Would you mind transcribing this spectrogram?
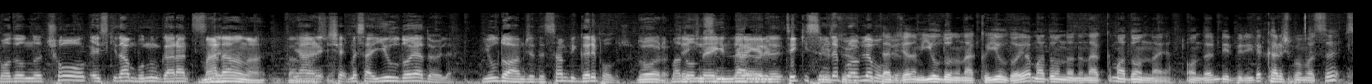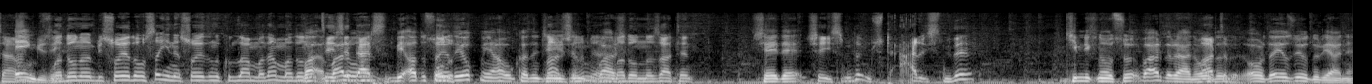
Madonna çok eskiden bunun garantisini. Madonna. Yani şey mesela Yıldo'ya da öyle. Yıldo amca desem bir garip olur. Doğru. Madonna'ya gitmeye gerek. Tek isimde problem oluyor. Tabii canım Yıldo'nun hakkı Yıldo'ya, Madonna'nın hakkı Madonna'ya. Onların birbiriyle karışmaması Sen en güzeli. Madonna'nın bir soyadı olsa yine soyadını kullanmadan Madonna Va- teyze var olan dersin. bir adı soyadı Olur. yok mu ya o Var kadıncağızın? canım yani. var. Madonna zaten Şeyde şey ismi de müstehar ismi de kimlik nosu vardır yani. Var orada, tabii. orada yazıyordur yani.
